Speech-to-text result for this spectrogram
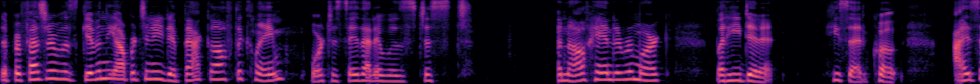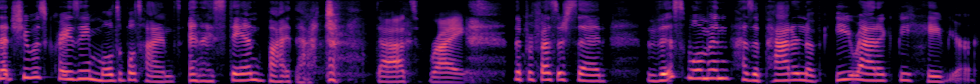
The professor was given the opportunity to back off the claim or to say that it was just an offhanded remark, but he didn't. He said, quote, I said she was crazy multiple times, and I stand by that. That's right. The professor said, This woman has a pattern of erratic behavior.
